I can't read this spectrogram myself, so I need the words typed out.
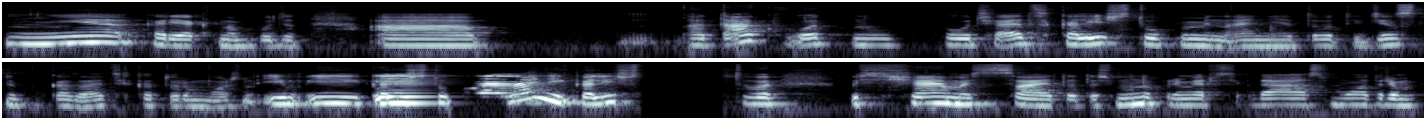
некорректно будет. А, а так вот, ну, получается количество упоминаний. Это вот единственный показатель, который можно. И, и количество упоминаний, и количество посещаемость сайта. То есть мы, например, всегда смотрим,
